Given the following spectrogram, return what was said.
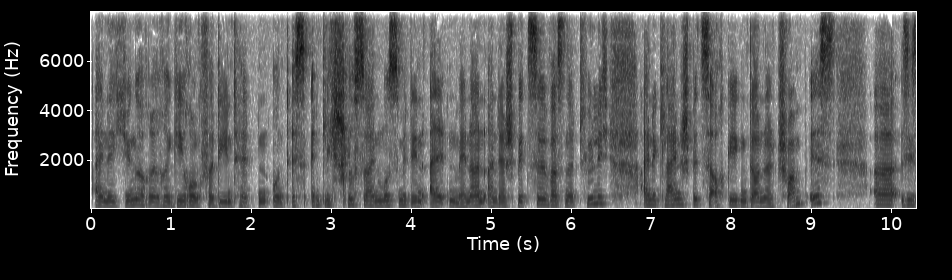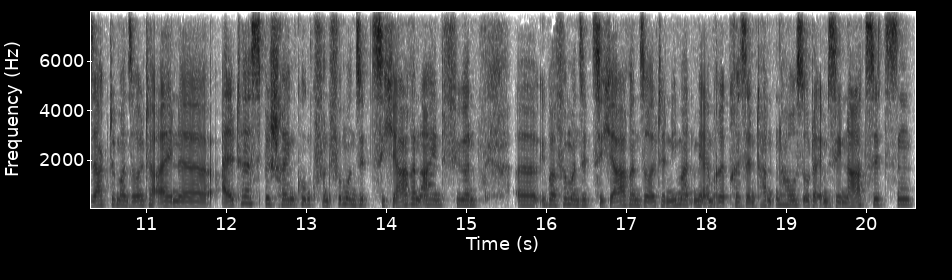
eine jüngere Regierung verdient hätten und es endlich Schluss sein muss mit den alten Männern an der Spitze, was natürlich eine kleine Spitze auch gegen Donald Trump ist. Äh, sie sagte, man sollte eine Altersbeschränkung von 75 Jahren einführen. Äh, über 75 Jahren sollte niemand mehr im Repräsentantenhaus oder im Senat sitzen.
